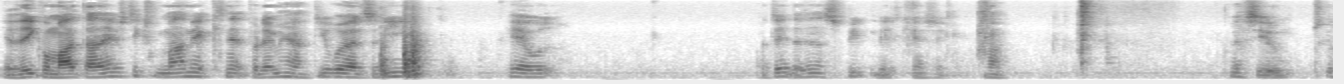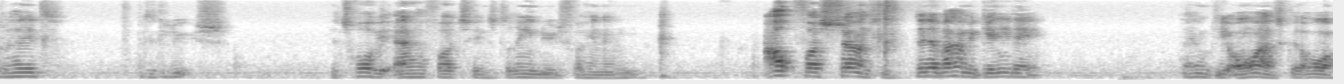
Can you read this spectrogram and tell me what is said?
Jeg ved ikke, hvor meget... Der er vist ikke meget mere knald på dem her. De rører altså lige herud. Og den der, den er spildt lidt, kan jeg se. Nå. Hvad siger du? Skal du have et, et lys? Jeg tror, vi er her for at tænde sterinlys for hinanden. Au, for Sørensen. Den er varm igen i dag. Der kan man blive overrasket over,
